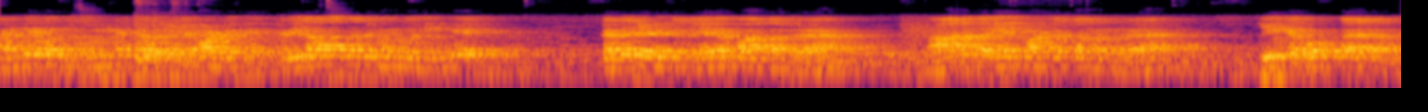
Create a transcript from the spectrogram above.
ಹಂಗೆ ಒಂದು ಸುಮ್ಮನೆ ಕಲ್ಪನೆ ಮಾಡಲಿಕ್ಕೆ, ಕೈಲಾಸದಲ್ಲಿ ಒಂದು ಹೀಗೆ ಕತೆ ಏನಪ್ಪಾ ಅಂತಂದ್ರೆ ನಾರದ ಏನ್ ಮಾಡ್ತಿರ್ತಾನಂದ್ರೆ, ಹೀಗೆ ಹೋಗ್ತಾ ಇರ್ತಾನ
